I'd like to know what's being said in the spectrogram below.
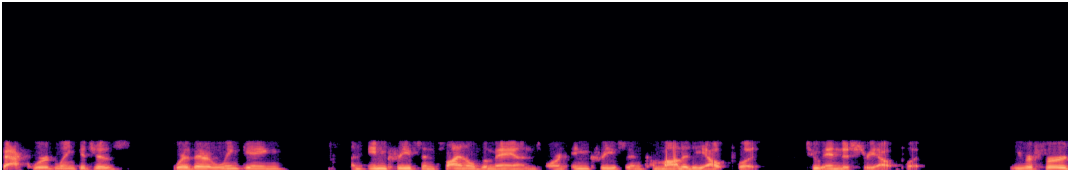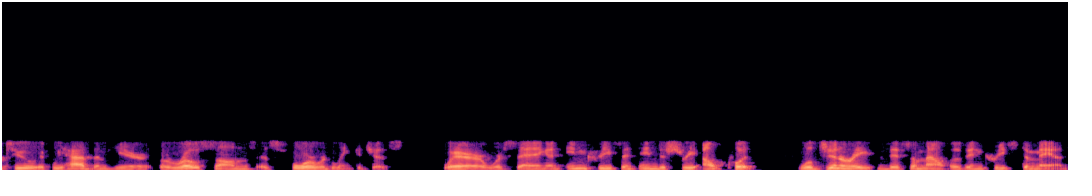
backward linkages, where they're linking an increase in final demand or an increase in commodity output to industry output. We refer to, if we had them here, the row sums as forward linkages, where we're saying an increase in industry output will generate this amount of increased demand.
